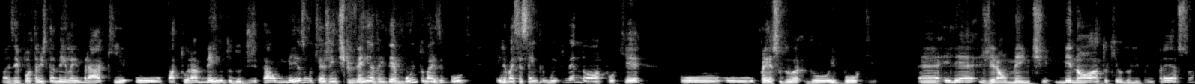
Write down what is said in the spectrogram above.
mas é importante também lembrar que o faturamento do digital, mesmo que a gente venha vender muito mais e-book, ele vai ser sempre muito menor, porque o, o preço do, do e-book é, ele é geralmente menor do que o do livro impresso,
